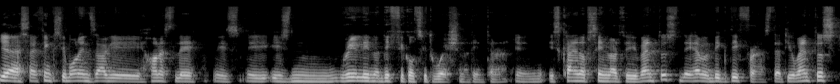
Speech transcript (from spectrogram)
Yes, I think Simone Inzaghi, honestly, is is really in a difficult situation at Inter. It's kind of similar to Juventus. They have a big difference that Juventus,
